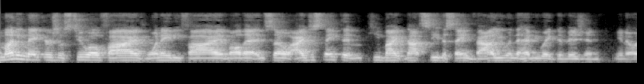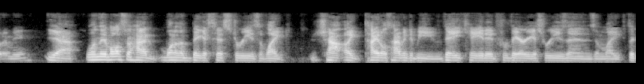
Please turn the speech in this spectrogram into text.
money makers was 205, 185, all that. And so I just think that he might not see the same value in the heavyweight division. You know what I mean? Yeah. Well, they've also had one of the biggest histories of like cha- like titles having to be vacated for various reasons, and like the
